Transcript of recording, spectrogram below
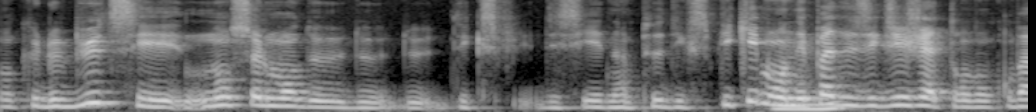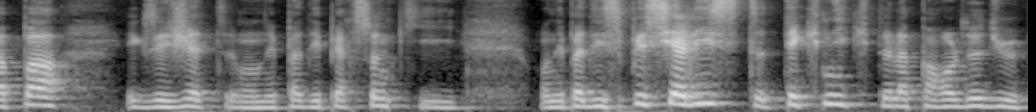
Donc le but, c'est non seulement d'essayer de, d'un peu d'expliquer, mais on n'est pas mhm. des exégètes, donc on va pas exégète, on n'est pas des personnes qui, on n'est pas des spécialistes techniques de la parole de Dieu.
